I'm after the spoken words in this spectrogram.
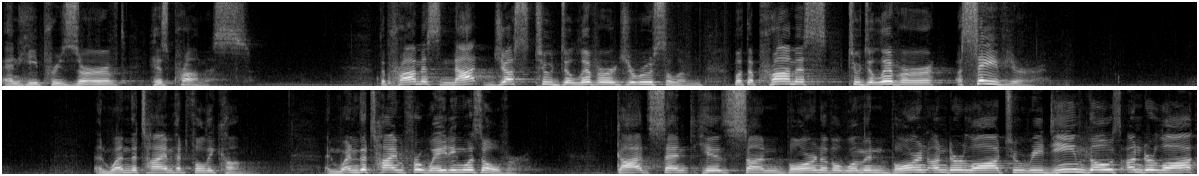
and he preserved his promise. The promise not just to deliver Jerusalem, but the promise to deliver a Savior and when the time had fully come, and when the time for waiting was over, God sent his Son, born of a woman, born under law, to redeem those under law,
